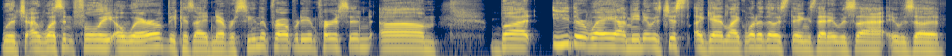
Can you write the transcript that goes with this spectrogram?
which I wasn't fully aware of because I had never seen the property in person. Um, but either way, I mean, it was just again like one of those things that it was uh, it was a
